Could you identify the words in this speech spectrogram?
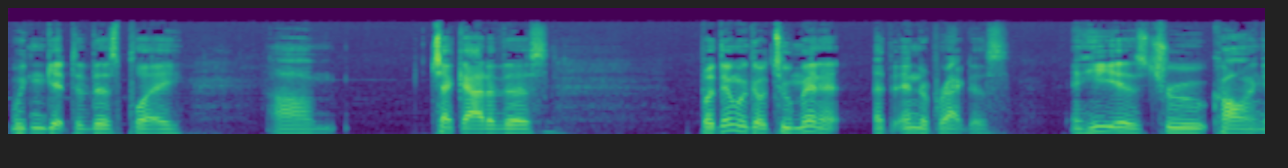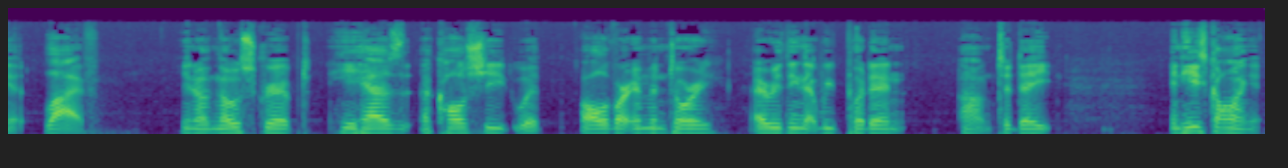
we can get to this play, um, check out of this. But then we go two minute at the end of practice, and he is true calling it live. You know, no script. He has a call sheet with all of our inventory, everything that we put in um, to date, and he's calling it.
